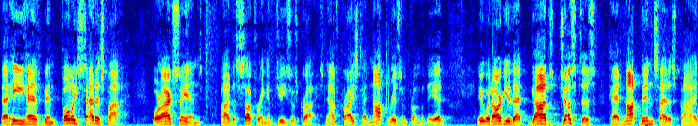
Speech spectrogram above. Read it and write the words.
that he has been fully satisfied for our sins by the suffering of Jesus Christ. Now, if Christ had not risen from the dead, it would argue that God's justice had not been satisfied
